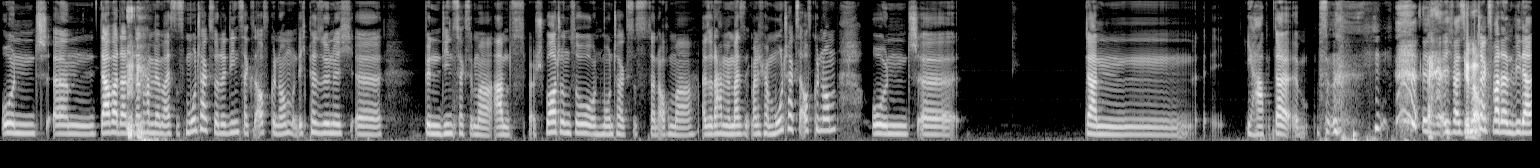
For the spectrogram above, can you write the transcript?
Und ähm, da war dann, dann haben wir meistens montags oder dienstags aufgenommen. Und ich persönlich äh, bin dienstags immer abends beim Sport und so. Und montags ist es dann auch immer. Also da haben wir manchmal montags aufgenommen. Und äh, dann ja, da ähm, ich, ich weiß nicht, Genau. montags war dann wieder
